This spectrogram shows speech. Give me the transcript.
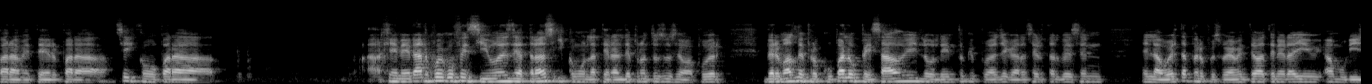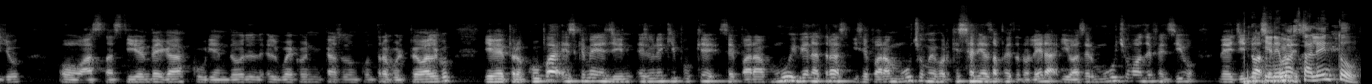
para meter, para, sí, como para generar juego ofensivo desde atrás y como lateral de pronto eso se va a poder ver más. Me preocupa lo pesado y lo lento que pueda llegar a ser tal vez en, en la vuelta, pero pues obviamente va a tener ahí a Murillo o hasta Steven Vega cubriendo el, el, hueco en caso de un contragolpe o algo. Y me preocupa es que Medellín es un equipo que se para muy bien atrás y se para mucho mejor que esa Alianza Petrolera y va a ser mucho más defensivo. Medellín no hace tiene goles. más talento.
